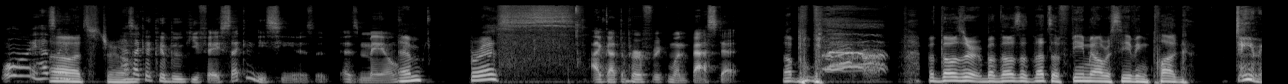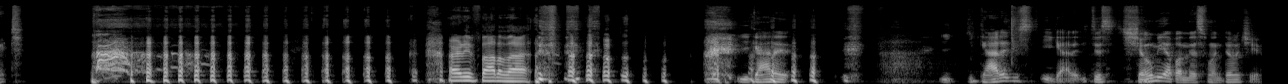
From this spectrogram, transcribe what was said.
Well, it has like, oh, that's true. it has like a kabuki face that can be seen as a, as male. Empress. I got the perfect one, Bastet. Oh, but those are but those are, that's a female receiving plug. Damn it! I already thought of that. You gotta, you, you gotta just, you gotta just show me up on this one, don't you?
